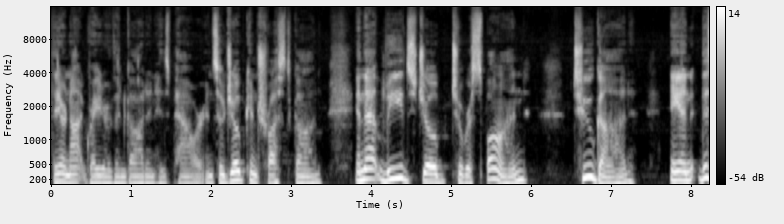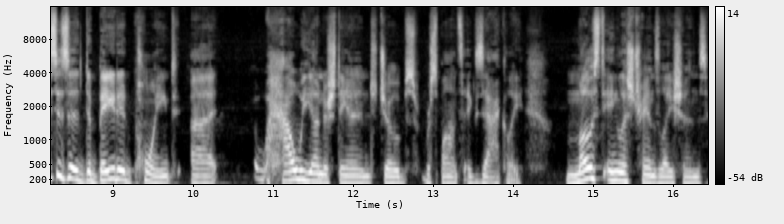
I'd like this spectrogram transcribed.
they are not greater than God in his power. And so, Job can trust God. And that leads Job to respond to God. And this is a debated point uh, how we understand Job's response exactly. Most English translations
